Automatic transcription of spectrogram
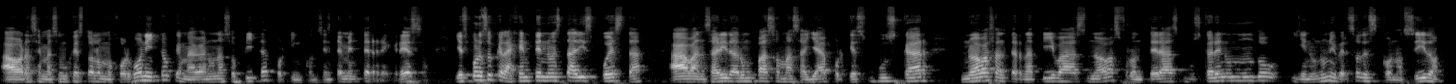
ahora se me hace un gesto a lo mejor bonito que me hagan una sopita porque inconscientemente regreso. Y es por eso que la gente no está dispuesta a avanzar y dar un paso más allá, porque es buscar nuevas alternativas, nuevas fronteras, buscar en un mundo y en un universo desconocido.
